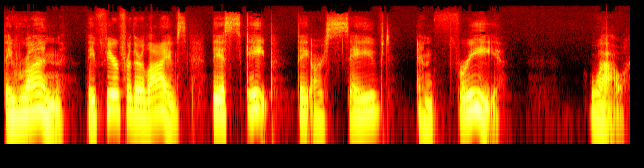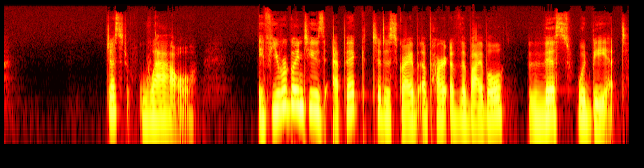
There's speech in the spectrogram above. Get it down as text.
they run, they fear for their lives, they escape, they are saved and free. Wow. Just wow. If you were going to use epic to describe a part of the Bible, this would be it.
